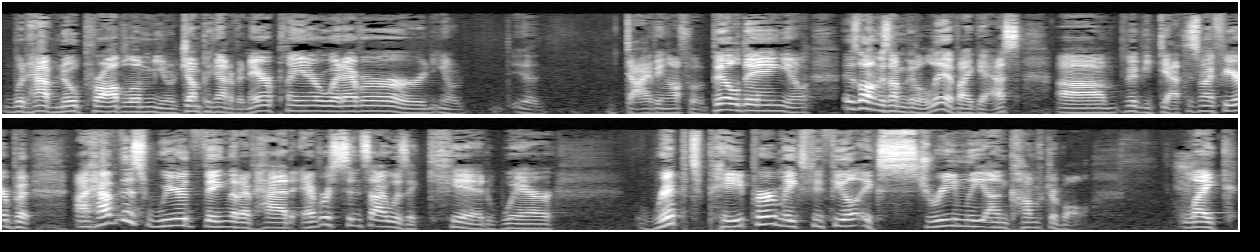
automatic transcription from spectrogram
would have no problem you know jumping out of an airplane or whatever or you know, you know diving off of a building, you know, as long as I'm going to live, I guess. Um, maybe death is my fear, but I have this weird thing that I've had ever since I was a kid where ripped paper makes me feel extremely uncomfortable. Like,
